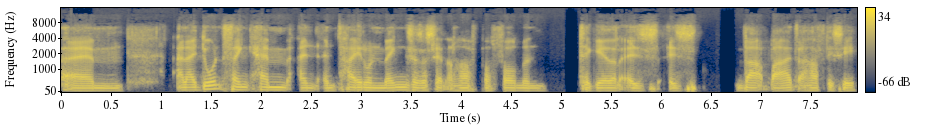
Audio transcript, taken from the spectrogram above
Um, and I don't think him and, and Tyrone Mings as a centre half performing together is is that bad. I have to say.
